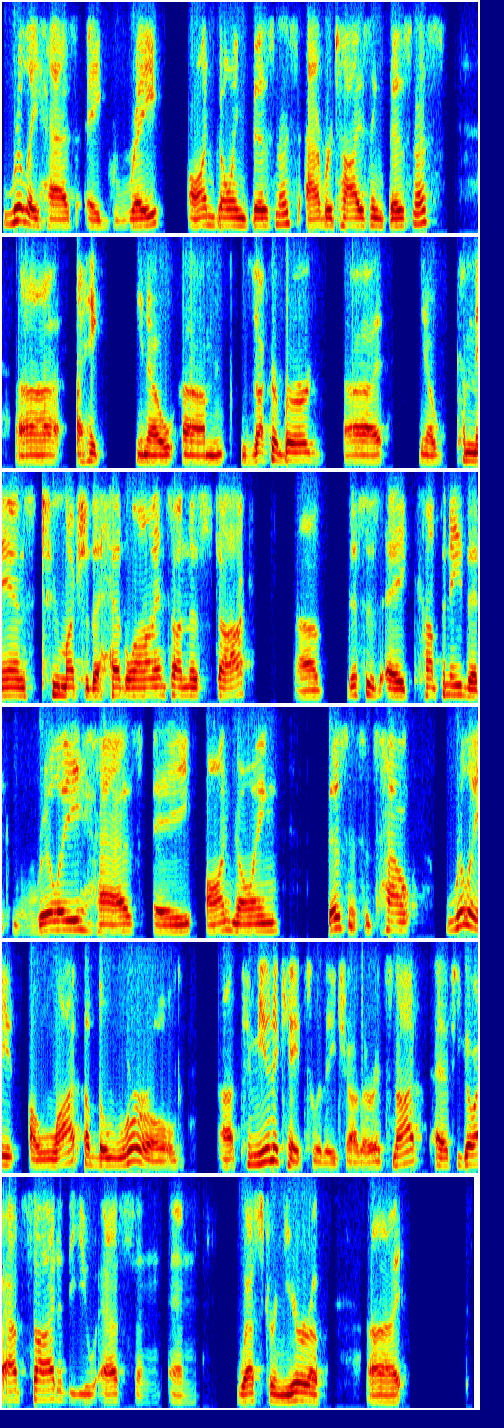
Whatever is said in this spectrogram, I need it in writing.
really has a great ongoing business, advertising business. Uh, I think you know um, Zuckerberg, uh, you know, commands too much of the headlines on this stock. Uh, this is a company that really has a ongoing business. It's how really a lot of the world uh, communicates with each other. It's not if you go outside of the U.S. and, and Western Europe, uh,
